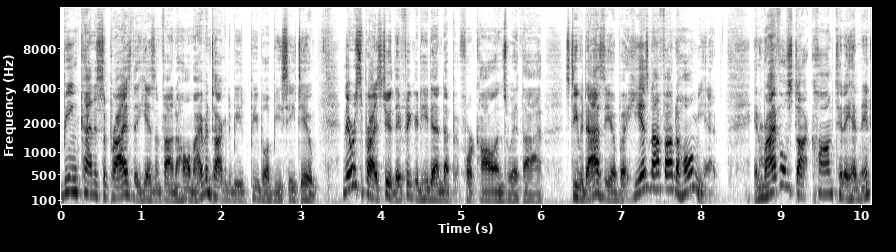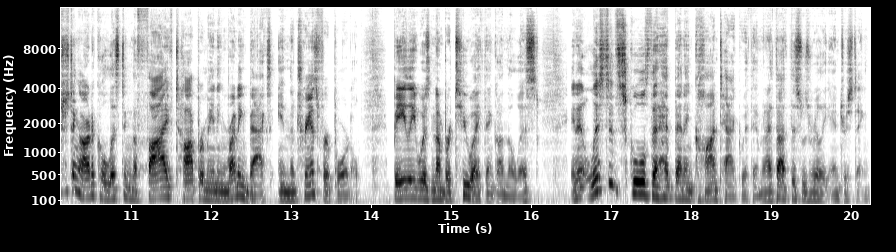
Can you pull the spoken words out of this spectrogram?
being kind of surprised that he hasn't found a home. I've been talking to people at BC too, and they were surprised too. They figured he'd end up at Fort Collins with uh, Steve Addazio, but he has not found a home yet. And Rivals.com today had an interesting article listing the five top remaining running backs in the transfer portal. Bailey was number two, I think, on the list, and it listed schools that had been in contact with him. And I thought this was really interesting.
